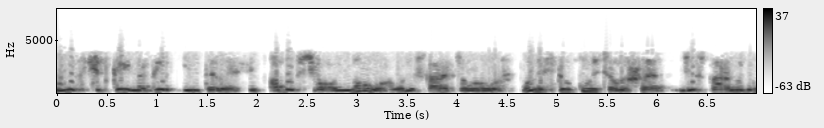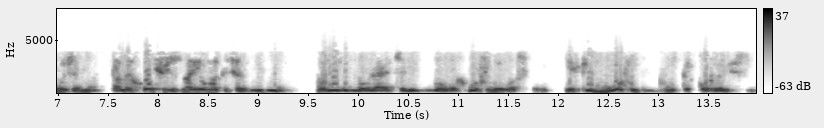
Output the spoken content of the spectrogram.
У них чіткий набір інтересів, а до всього нового вони ставляться вороже. Вони спілкуються лише зі старими друзями та не хочуть знайомитися з людьми. Вони відмовляються від нових можливостей, які можуть бути корисні.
